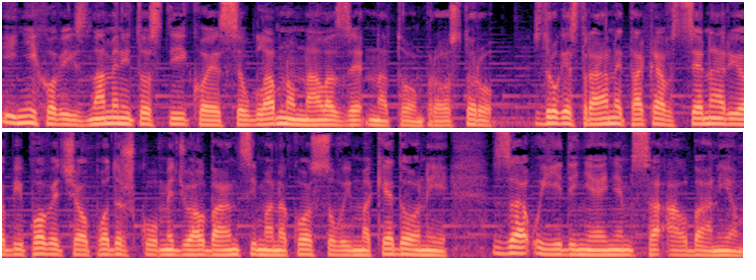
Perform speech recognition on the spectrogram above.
i njihovih znamenitosti koje se uglavnom nalaze na tom prostoru. S druge strane, takav scenario bi povećao podršku među Albancima na Kosovu i Makedoniji za ujedinjenjem sa Albanijom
